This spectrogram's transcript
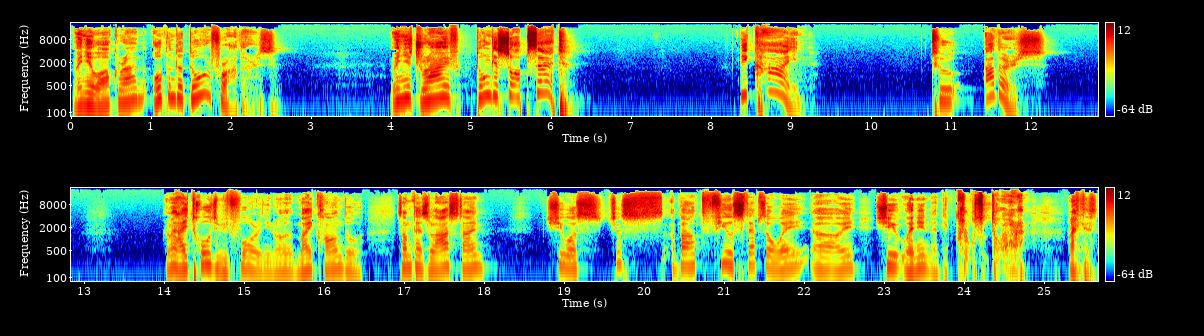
When you walk around, open the door for others. When you drive, don't get so upset. Be kind to others. I mean, I told you before, you know, my condo, sometimes last time, she was just about few steps away, uh. She went in and closed the door like this.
